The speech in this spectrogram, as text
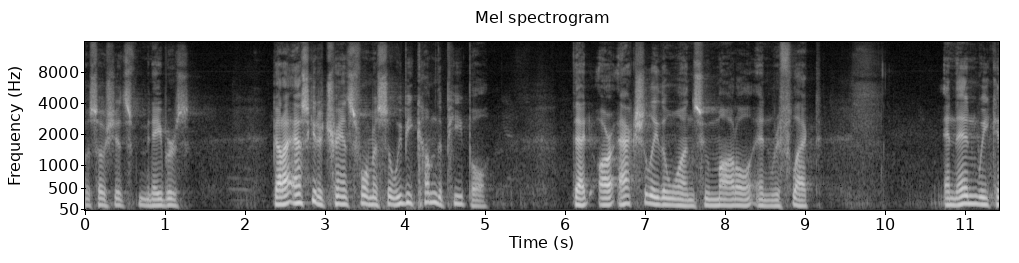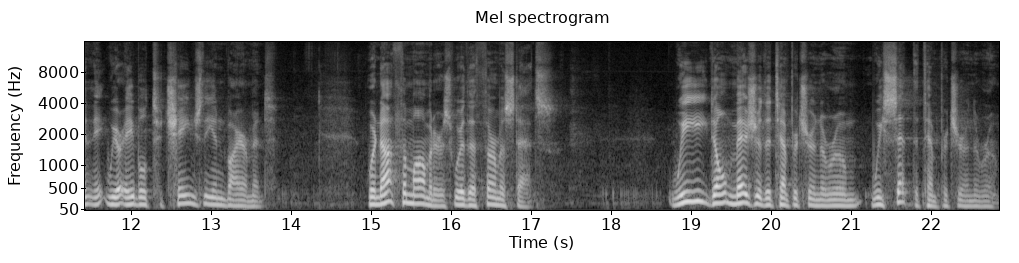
associates, neighbors. God, I ask you to transform us so we become the people that are actually the ones who model and reflect. And then we, can, we are able to change the environment. We're not thermometers, we're the thermostats. We don't measure the temperature in the room, we set the temperature in the room.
